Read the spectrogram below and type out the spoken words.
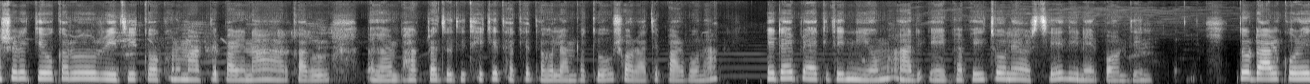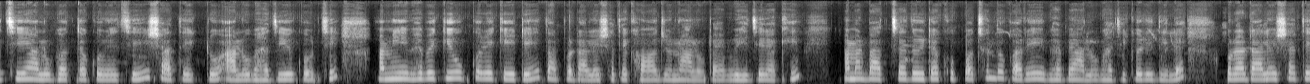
আসলে কেউ কারোর রিজিক কখনো মারতে পারে না, আর কারোর ভাগটা যদি থেকে থাকে, তাহলে আমরা কেউ সরাতে পারব না। এটাই প্রাকৃতিক নিয়ম, আর এইভাবেই চলে আসছে দিনের পর দিন। তো ডাল করেছি, আলু ভর্তা করেছি, সাথে একটু আলু ভাজিও করছি। আমি এভাবে কিউব করে কেটে তারপর ডালের সাথে খাওয়ার জন্য আলুটা ভেজে রাখি। আমার বাচ্চা দুইটা খুব পছন্দ করে এইভাবে আলু ভাজি করে দিলে। ওরা ডালের সাথে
